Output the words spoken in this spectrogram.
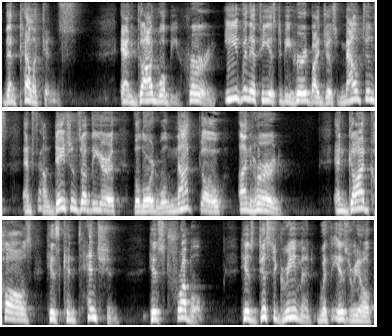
than pelicans. And God will be heard, even if he is to be heard by just mountains and foundations of the earth, the Lord will not go unheard. And God calls his contention, his trouble, his disagreement with Israel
